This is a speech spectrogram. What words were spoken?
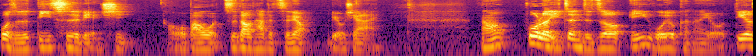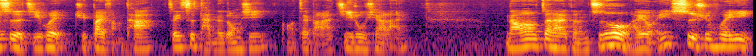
或者是第一次联系，我把我知道他的资料留下来，然后过了一阵子之后，诶，我有可能有第二次的机会去拜访他，这一次谈的东西哦，再把它记录下来，然后再来可能之后还有诶视讯会议，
